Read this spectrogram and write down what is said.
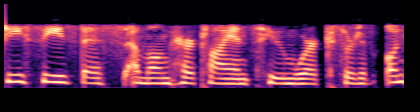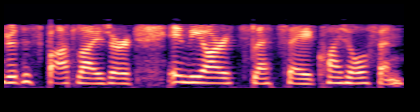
she sees this among her clients who work sort of under the spotlight or in the arts, let's say, quite often.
